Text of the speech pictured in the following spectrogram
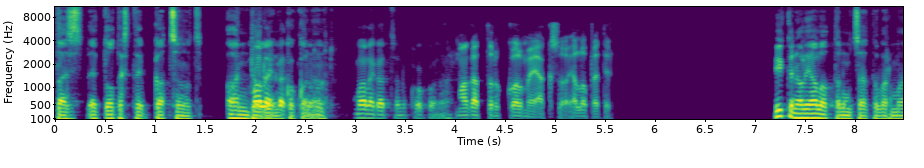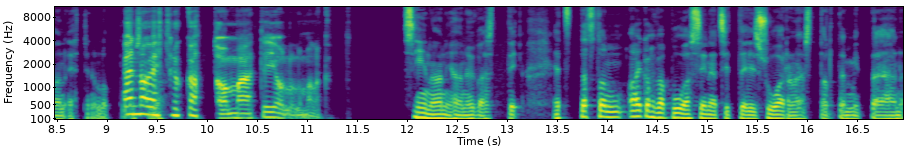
tai siis, että ootteko te katsonut Andorin kokonaan? Mä olen katsonut kokonaan. Mä oon katsonut kolme jaksoa ja lopetin. Ykkönen oli aloittanut, mutta sä et ole varmaan ehtinyt loppuun. En ole ehtinyt katsoa, mä ettei joululomalla katsoa. Siinä on ihan hyvä. Sitten, että tästä on aika hyvä puhua siinä, että sitten ei suoranaisesti tarvitse mitään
